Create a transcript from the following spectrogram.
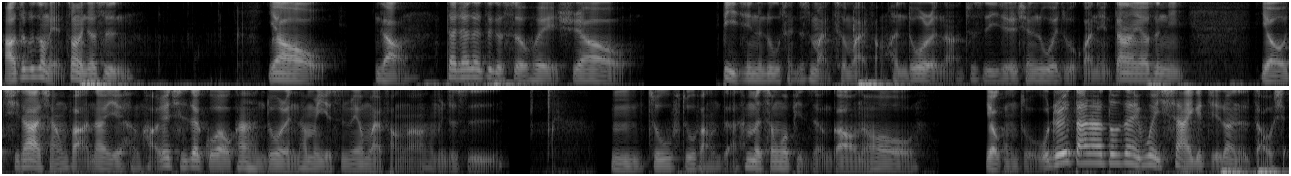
好，这不是重点，重点就是要你知道，大家在这个社会需要必经的路程就是买车买房。很多人啊，就是一些先入为主的观念。当然，要是你有其他的想法，那也很好。因为其实，在国外，我看很多人他们也是没有买房啊，他们就是嗯租租房子啊，他们生活品质很高，然后要工作。我觉得大家都在为下一个阶段的着想。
